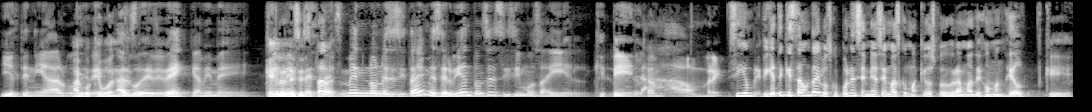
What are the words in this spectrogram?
y él tenía algo, algo, de, que algo de bebé que a mí me... Que lo necesitabas. Me, lo necesitaba y me servía, entonces hicimos ahí el... ¡Qué pela, hombre! Sí, hombre, fíjate que esta onda de los cupones se me hace más como aquellos programas de Home and Health que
